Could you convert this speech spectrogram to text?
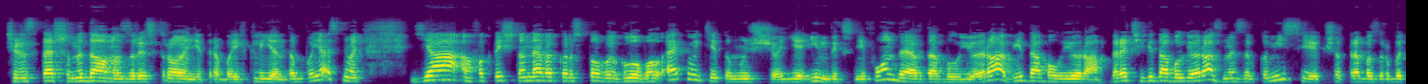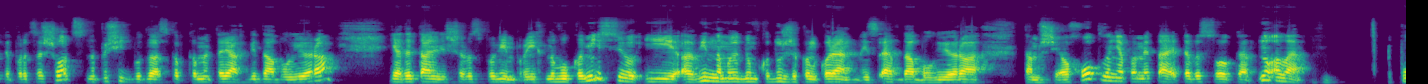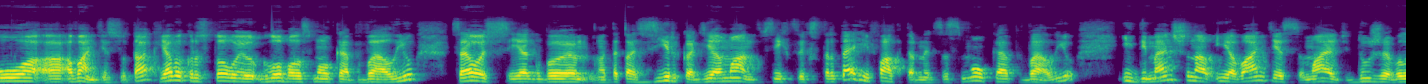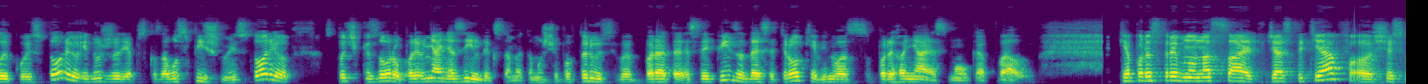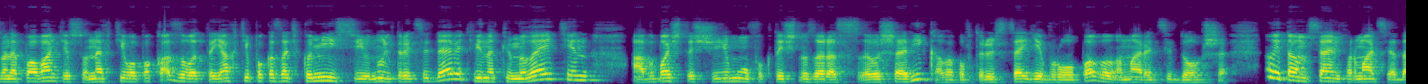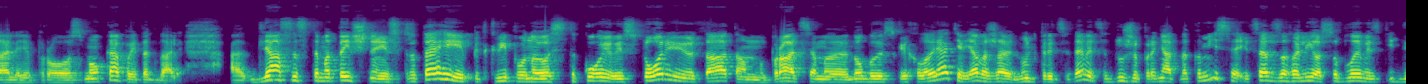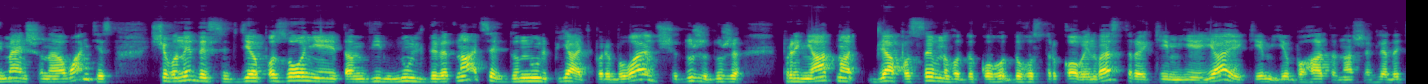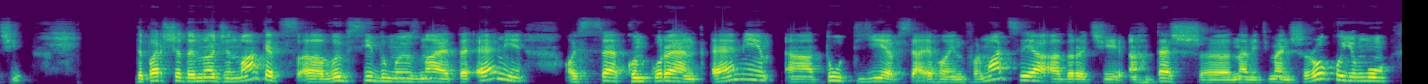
Через те, що недавно зареєстровані, треба їх клієнтам пояснювати. Я фактично не використовую Global Equity, тому що є індексні фонди FWRA, VWRA. До речі, VWRA знизив комісію. Якщо треба зробити про це шоц, напишіть, будь ласка, в коментарях VWRA. Я детальніше розповім про їх нову комісію, і він, на мою думку, дуже конкурентний з FWRA. Там ще охоплення, пам'ятаєте, високе. Ну але по Авантісу, так я використовую Global Small Cap Value. Це ось якби така зірка, діамант всіх цих стратегій, факторних це Small Cap Value. І Dimensional, і Avantis мають дуже велику історію і дуже, я б сказав, успішну історію з точки зору порівняння з індексами. Тому що, повторюсь, ви берете S&P за 10 років, він вас переганяє Small Cap Value. Я перестрибну на сайт JustETF, е, щось мене по Авантісу не хотіло показувати. Я хотів показати комісію 0,39, він accumulating, а ви бачите, що йому фактично зараз лише рік, але повторюсь, це Європа, в Америці довше. Ну і там вся інформація далі про смолкепи і так далі. Для систематичної стратегії, підкріпленої ось такою історією та там працями Нобелівських лауреатів, я вважаю 0,39 це дуже прийнятна комісія, і це взагалі особливість і Dimension Avantis, що вони десь в діапазоні там від 0,19 до 0,5 перебувають, що дуже дуже прийнятно для пасивного довгострокового інвестора, яким є я, яким є багато наших глядачів. Тепер щодо Emerging Markets, е, ви всі, думаю, знаєте Емі. Ось це конкурент Емі. Е, Тут є вся його інформація. А до речі, е, теж навіть менше року йому.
